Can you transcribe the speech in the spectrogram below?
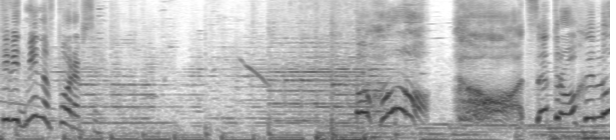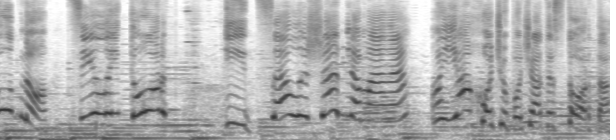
Ти відмінно впорався. Ого! О, це трохи нудно. Цілий торт. І це лише для мене. Я хочу почати з торта.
